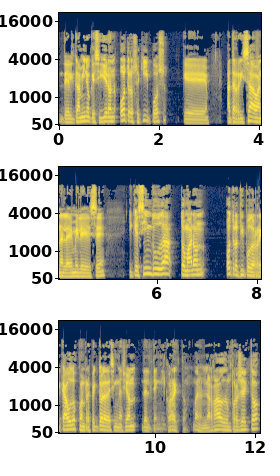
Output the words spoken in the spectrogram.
del camino que siguieron otros equipos que aterrizaban a la MLS y que sin duda tomaron otro tipo de recaudos con respecto a la designación del técnico. Correcto. Bueno, en el armado de un proyecto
